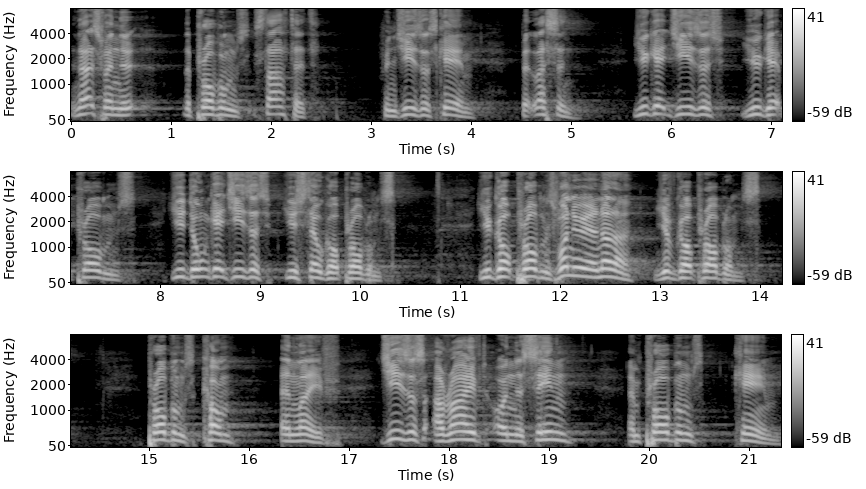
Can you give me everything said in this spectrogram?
And that's when the, the problems started, when Jesus came. But listen, you get Jesus, you get problems you don't get Jesus, you still got problems. You got problems. One way or another, you've got problems. Problems come in life. Jesus arrived on the scene and problems came.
